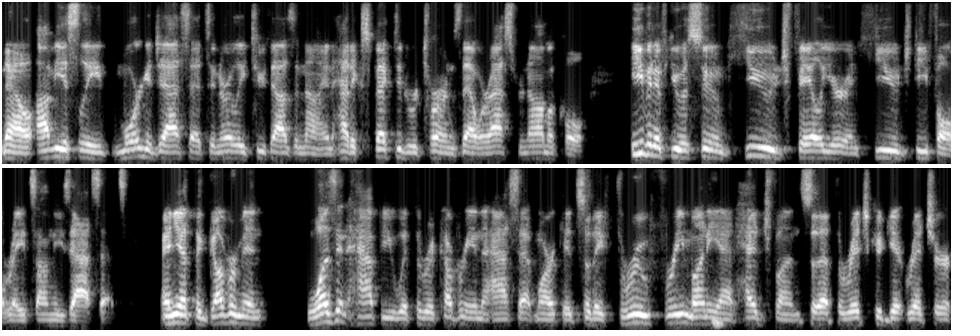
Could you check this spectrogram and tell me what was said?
Now, obviously, mortgage assets in early 2009 had expected returns that were astronomical, even if you assumed huge failure and huge default rates on these assets. And yet, the government wasn't happy with the recovery in the asset market. So they threw free money at hedge funds so that the rich could get richer,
